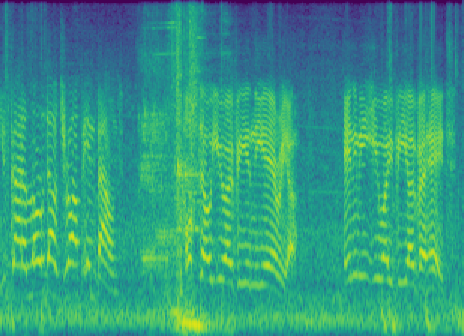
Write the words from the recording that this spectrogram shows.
You've got a loadout drop inbound. Hostile UAV in the area. Enemy UAV overhead.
